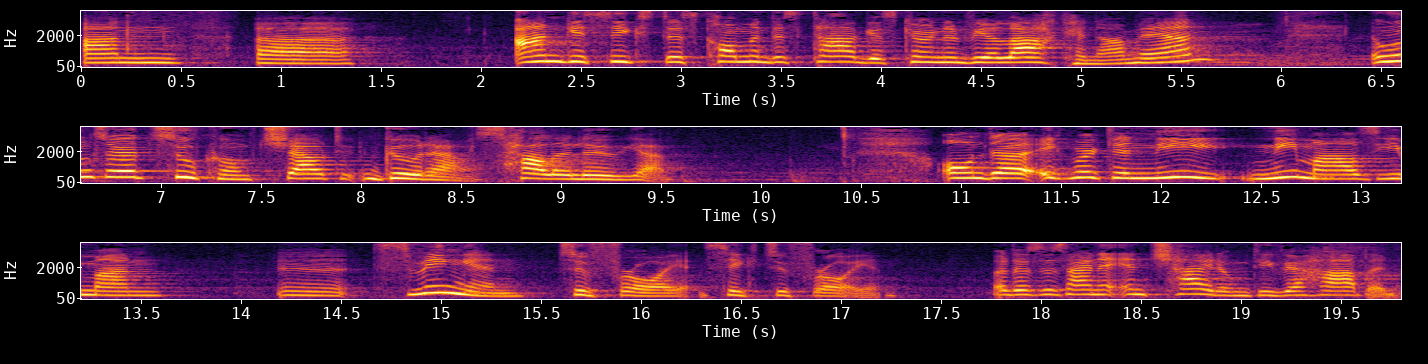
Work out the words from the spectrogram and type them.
an äh, angesichts des kommenden Tages können wir lachen. Amen. Unsere Zukunft schaut gut aus. Halleluja. Und äh, ich möchte nie, niemals jemanden äh, zwingen, zu freuen, sich zu freuen. Das ist eine Entscheidung, die wir haben.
